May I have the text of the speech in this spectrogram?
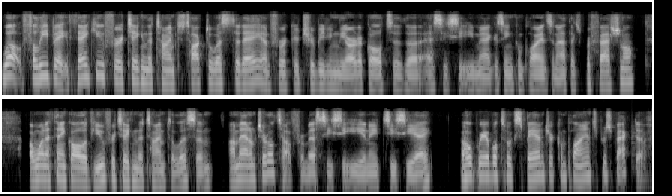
Well, Felipe, thank you for taking the time to talk to us today and for contributing the article to the SCCE Magazine Compliance and Ethics Professional. I want to thank all of you for taking the time to listen. I'm Adam Turteltaub from SCCE and HCCA. I hope we're able to expand your compliance perspective.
